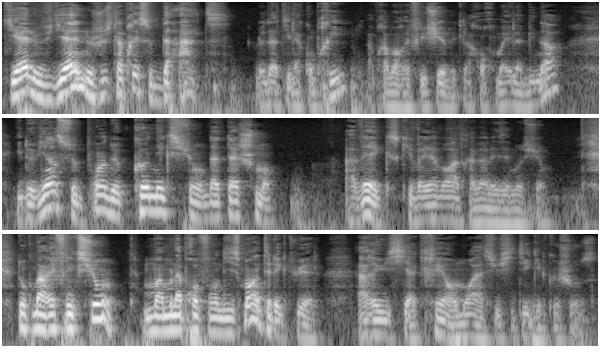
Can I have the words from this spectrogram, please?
qui elles viennent juste après ce da'at. Le da'at, il a compris, après avoir réfléchi avec la chorma et la bina, il devient ce point de connexion, d'attachement avec ce qu'il va y avoir à travers les émotions. Donc ma réflexion, mon approfondissement intellectuel a réussi à créer en moi, à susciter quelque chose.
